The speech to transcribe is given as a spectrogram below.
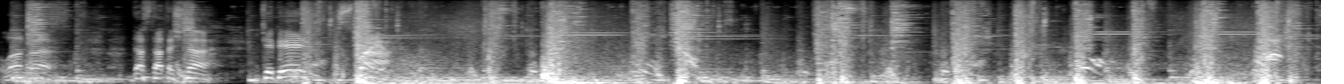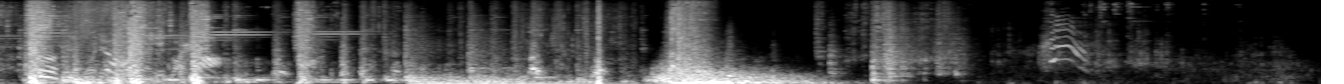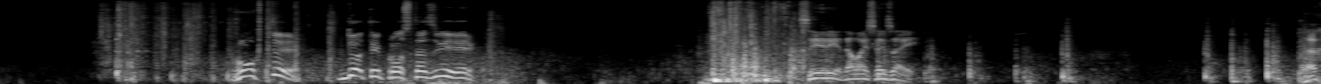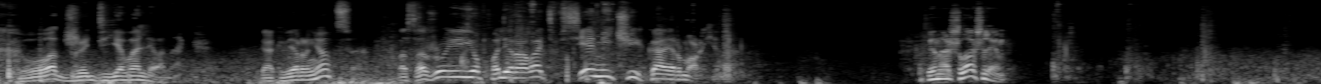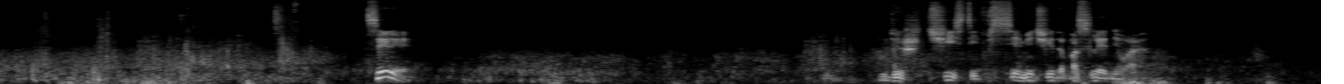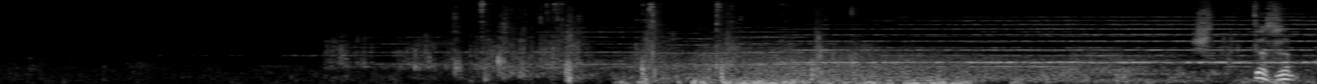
Ладно, достаточно. Теперь Ух ты! Да ты просто зверь! Цири, давай слезай. Ах, вот же дьяволенок. Как вернется, посажу ее полировать все мечи Каэр Морхена. Ты нашла шлем? Цири? Будешь чистить все мечи до последнего. Что за...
